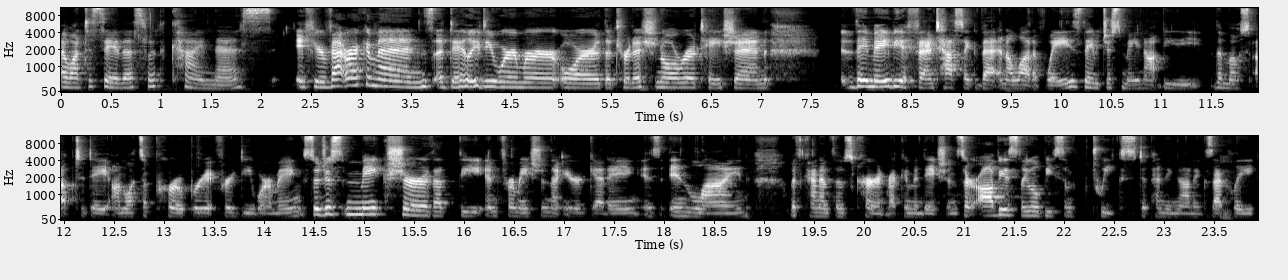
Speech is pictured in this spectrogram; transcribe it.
I want to say this with kindness. If your vet recommends a daily dewormer or the traditional rotation, they may be a fantastic vet in a lot of ways. They just may not be the most up to date on what's appropriate for deworming. So just make sure that the information that you're getting is in line with kind of those current recommendations. There obviously will be some tweaks depending on exactly,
